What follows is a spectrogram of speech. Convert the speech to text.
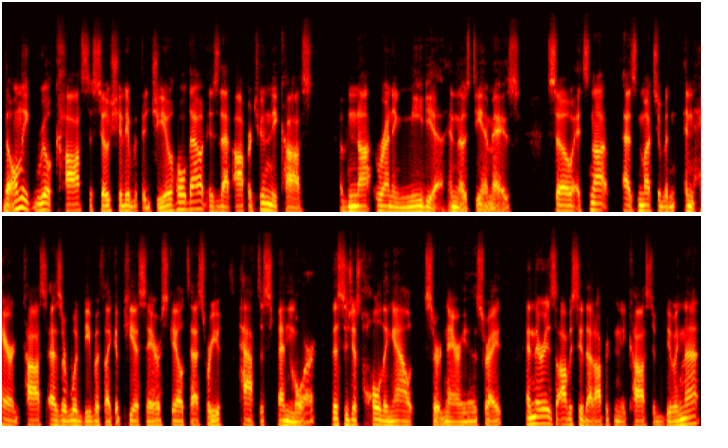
The only real cost associated with the geo holdout is that opportunity cost of not running media in those DMAs. So it's not as much of an inherent cost as there would be with like a PSA or scale test where you have to spend more. This is just holding out certain areas, right? And there is obviously that opportunity cost of doing that,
